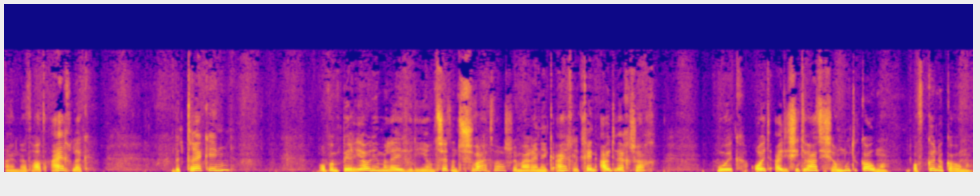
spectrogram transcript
En dat had eigenlijk betrekking op een periode in mijn leven die ontzettend zwart was en waarin ik eigenlijk geen uitweg zag hoe ik ooit uit die situatie zou moeten komen of kunnen komen.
